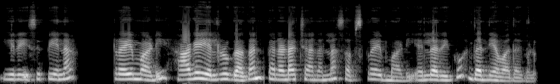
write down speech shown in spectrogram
ಈ ರೆಸಿಪಿನ ಟ್ರೈ ಮಾಡಿ. ಹಾಗೆ ಎಲ್ಲರೂ ಗಗನ್ ಕನ್ನಡ ಚಾನಲ್ನ ಸಬ್ಸ್ಕ್ರೈಬ್ ಮಾಡಿ. ಎಲ್ಲರಿಗೂ ಧನ್ಯವಾದಗಳು.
